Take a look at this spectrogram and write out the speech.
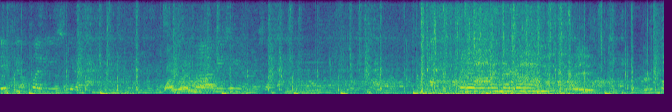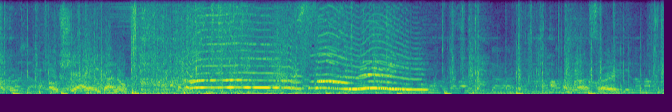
If you play, you it. Why would I I'm not? using it myself. Oh shit, I ain't got no. I'm not sorry.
